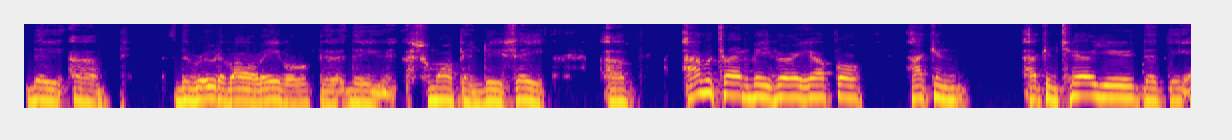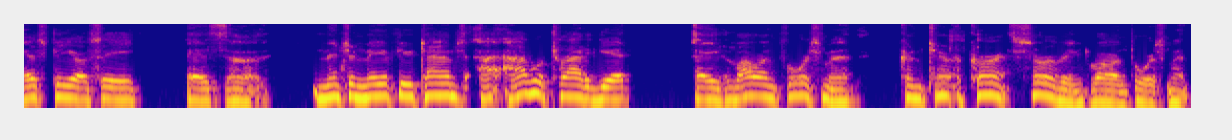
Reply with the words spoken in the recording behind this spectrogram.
the uh, the root of all evil, the, the swamp in D.C. Uh, I would try to be very helpful. I can I can tell you that the SPLC has uh, mentioned me a few times. I, I, will try to get a law enforcement, current serving law enforcement,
